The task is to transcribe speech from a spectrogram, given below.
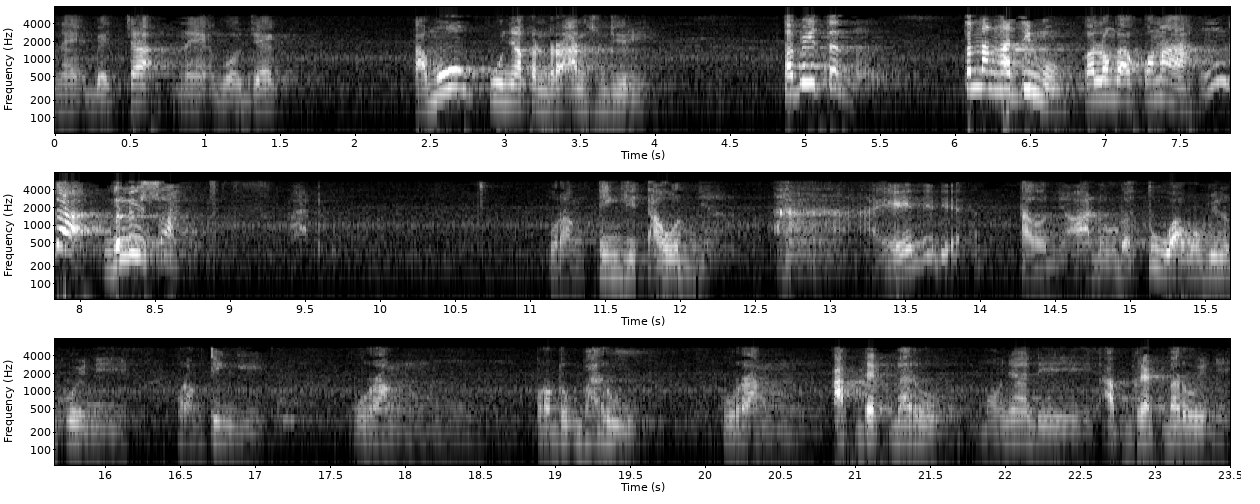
Naik becak, naik gojek. Kamu punya kendaraan sendiri. Tapi ten tenang hatimu kalau nggak konah. Enggak, gelisah. Aduh. Kurang tinggi tahunnya. Nah, ini dia. Tahunnya, aduh udah tua mobilku ini. Kurang tinggi. Kurang produk baru. Kurang update baru, maunya di upgrade baru ini.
